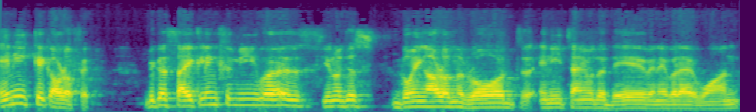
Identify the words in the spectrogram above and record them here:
any kick out of it because cycling for me was you know just going out on the road any time of the day whenever i want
